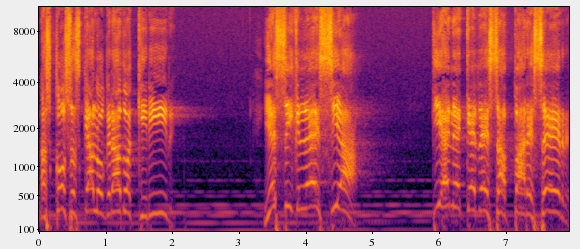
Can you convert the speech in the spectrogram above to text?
las cosas que ha logrado adquirir. Y esa iglesia tiene que desaparecer.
